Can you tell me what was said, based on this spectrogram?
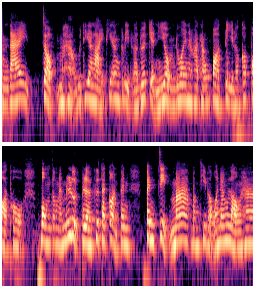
มป์ได้ จบมหาวิทยาลัยที่อังกฤษแล้วด้วยเกียรตินิยมด้วยนะคะ ทั้งปอตีแล้วก็ปอโท ปมตรงนั้นมันหลุดไปเลย คือแต่ก่อนเป็นเป็นจิตมากบางทีแบบว่านั่งร้องไห้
